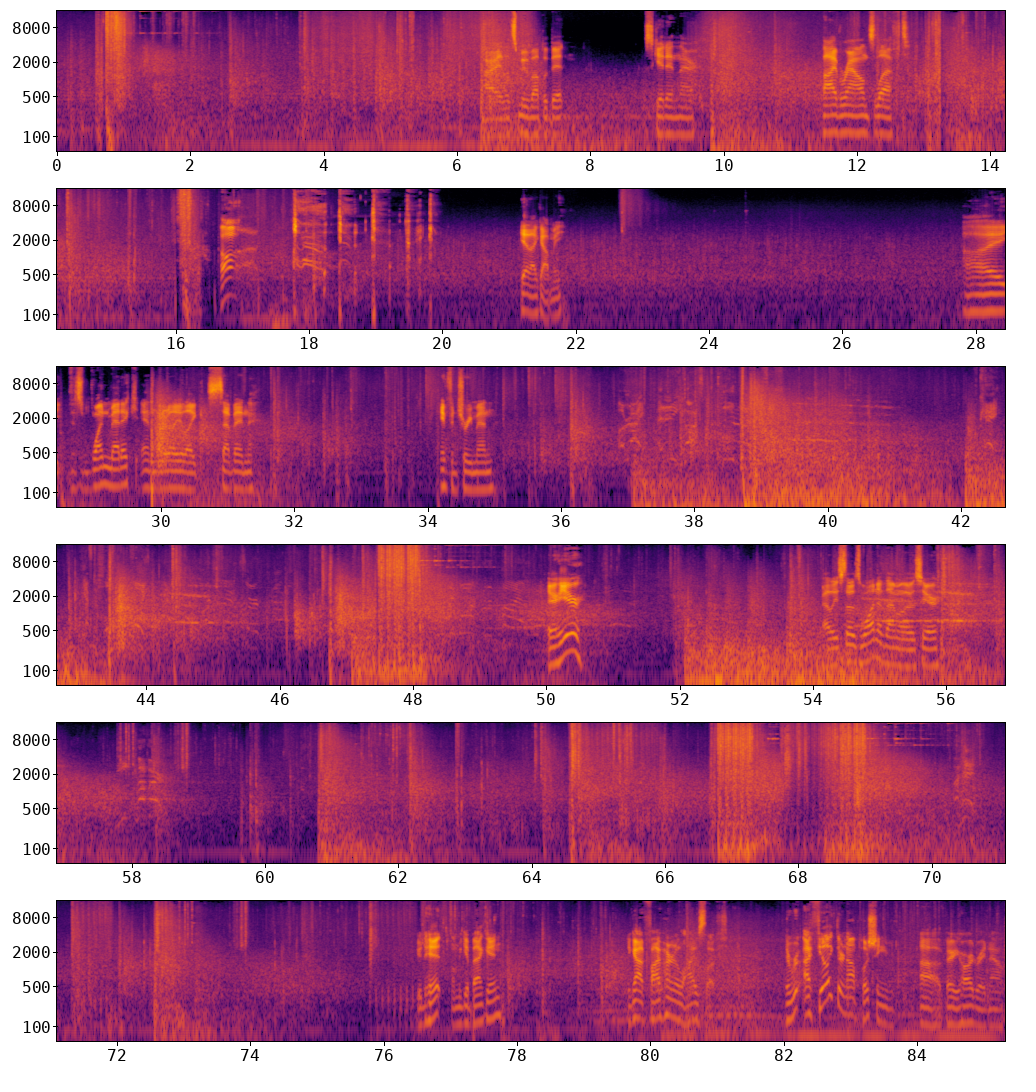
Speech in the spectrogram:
Alright, let's move up a bit. Let's get in there. Five rounds left. Oh! yeah, that got me. There's one medic and literally like seven infantrymen. They're here. At least those one of them who was here. Need cover. Ahead. Good hit. Let me get back in. They got 500 lives left. They're, I feel like they're not pushing uh, very hard right now.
